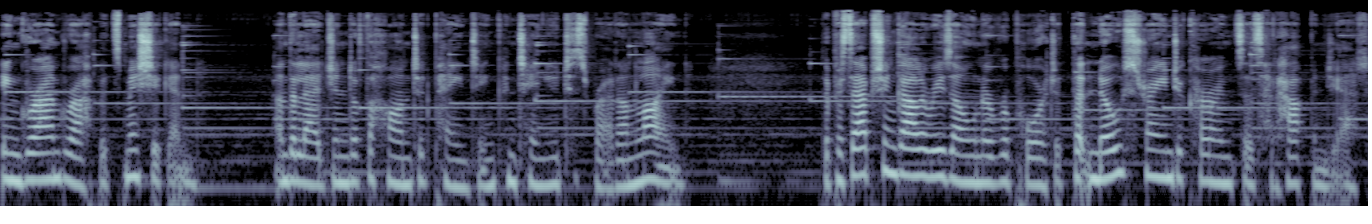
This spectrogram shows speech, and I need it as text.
in Grand Rapids, Michigan, and the legend of the haunted painting continued to spread online. The Perception Gallery's owner reported that no strange occurrences had happened yet,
